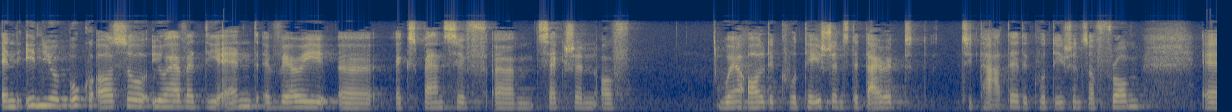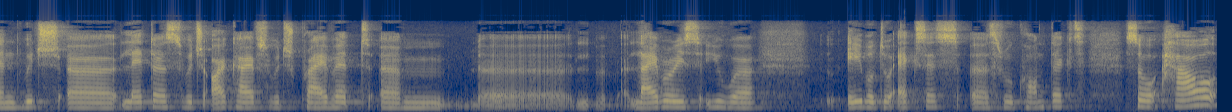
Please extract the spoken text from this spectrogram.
And in your book, also, you have at the end a very uh, expansive um, section of where all the quotations, the direct citate, the quotations are from, and which uh, letters, which archives, which private um, uh, libraries you were able to access uh, through contacts. So, how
